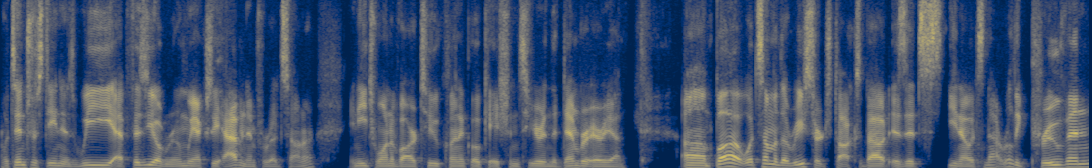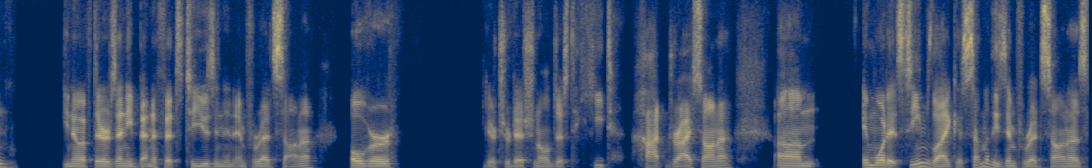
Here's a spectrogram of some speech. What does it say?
What's interesting is we at Physio Room, we actually have an infrared sauna in each one of our two clinic locations here in the Denver area. Um, but what some of the research talks about is it's, you know, it's not really proven you know, if there's any benefits to using an infrared sauna over your traditional just heat, hot, dry sauna. Um, and what it seems like is some of these infrared saunas,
